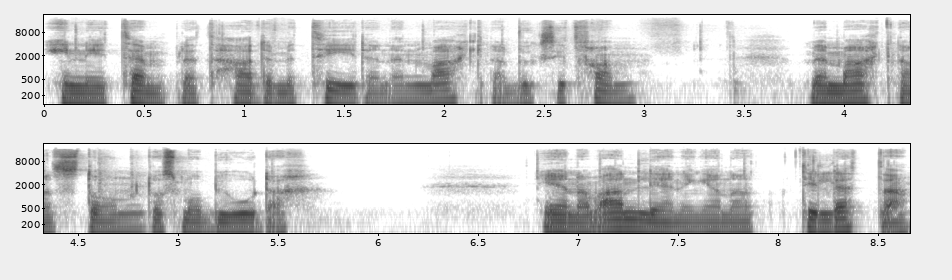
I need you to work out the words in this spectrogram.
Inne i templet hade med tiden en marknad vuxit fram med marknadsstånd och små bodar. En av anledningarna till detta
